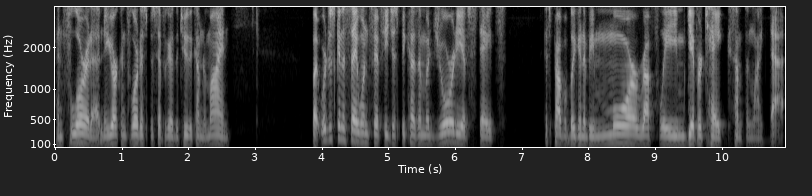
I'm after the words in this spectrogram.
and Florida. New York and Florida specifically are the two that come to mind. But we're just going to say 150 just because a majority of states, it's probably going to be more roughly give or take something like that.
